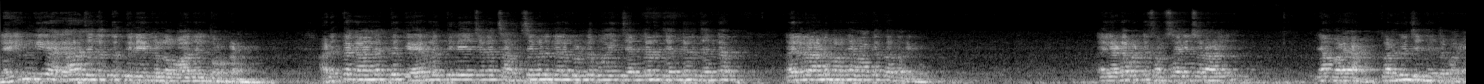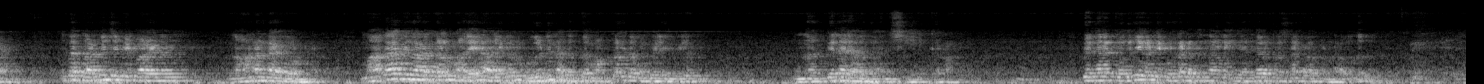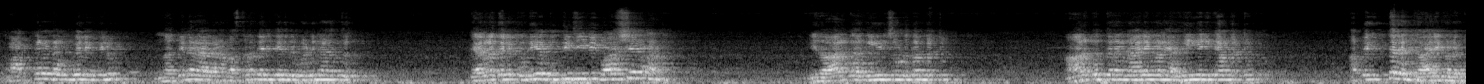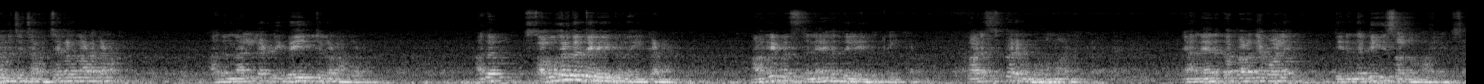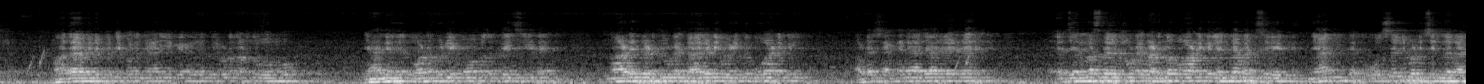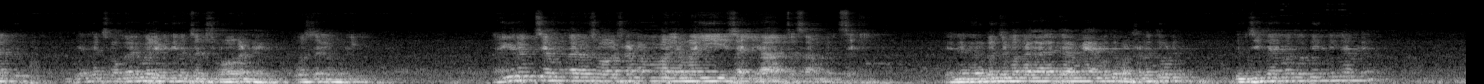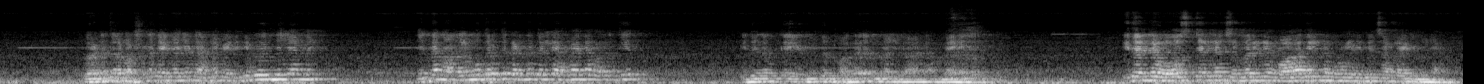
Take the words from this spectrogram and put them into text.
ലൈംഗിക അരാജകത്വത്തിലേക്കുള്ള വാതിൽ തുറക്കണം. അടുത്ത കാലത്ത് കേരളത്തിലെ ചില ചർച്ചകൾ ഇങ്ങനെ കൊണ്ടുപോയി ജെൻഡർ ജെൻഡർ ജെൻഡർ അതിലൊരാൾ പറഞ്ഞ വാക്കെന്താ പറയുമോ അതിൽ ഇടപെട്ട് സംസാരിച്ച ഒരാൾ ഞാൻ പറയാം. കണ്ണു ചിമ്മിട്ട് പറയാം. എന്താ കണ്ണു ചിമ്മി പറയുന്നത്? നാണുണ്ടായതുകൊണ്ട്. മാതാപിതാക്കൾ മലയാളികൾ വീടിനകത്ത് മക്കളുടെ മുമ്പിലെങ്കിലും നഗ്നരാകാൻ ശീലിക്കണം. ഇതിങ്ങനെ പൊതിഞ്ഞു കെട്ടി കൊണ്ടെടുക്കുന്നതാണ് ഈ ജെൻഡർ പ്രശ്നങ്ങളൊക്കെ ഉണ്ടാവുന്നത്. മക്കളുടെ മുമ്പിലെങ്കിലും നഗ്നരാകണം വസ്ത്രം ധരിക്കരുത് വീടിനകത്ത്. കേരളത്തിലെ പുതിയ ബുദ്ധിജീവി ഭാഷകളാണ് ഇത് ആർക്ക് അംഗീകരിച്ചു കൊടുക്കാൻ പറ്റും? ആർക്ക് ഇത്തരം കാര്യങ്ങളെ അംഗീകരിക്കാൻ പറ്റും? അപ്പൊ ഇത്തരം കാര്യങ്ങളെ കുറിച്ച് ചർച്ചകൾ നടക്കണം. അത് നല്ല ഡിബേറ്റുകളാകണം. അത് സൗഹൃദത്തിലേക്ക് നയിക്കണം. അറിവ് സ്നേഹത്തിലേക്ക് നയിക്കണം. പരസ്പരം ബഹുമാനിക്കണം ഞാൻ നേരത്തെ പറഞ്ഞ പോലെ തിരുനബി മാതാവിനെ പറ്റി പറഞ്ഞ ഞാൻ ഈ കേരളത്തിലൂടെ നടന്നു പോകുമ്പോൾ ഞാൻ ഓണപ്പള്ളി മുഹമ്മദ് ദേശിയുടെ നാടിന്റെ അടുത്തൂടെ കാലടി വഴിക്ക് പോവുകയാണെങ്കിൽ അവിടെ ശങ്കരാചാര്യരുടെ ജന്മസ്ഥലത്തൂടെ കടന്നു പോവുകയാണെങ്കിൽ എന്റെ മനസ്സിലേക്ക് ഞാൻ എന്റെ ഹോസ്റ്റലിൽ പഠിച്ചിരുന്ന കാലത്ത് എന്റെ ചുമരുമൽ എഴുതി വെച്ചൊരു ശ്ലോകം ഉണ്ടായിരുന്നു ഹോസ്റ്റലിൽ കൂടി നൈരുച്യം ശോഷണം മലമയി ശയ്യാച്ച സാമ്പത്സരി. എന്നെ കാലത്ത് അമ്മ നമുക്ക് ഭക്ഷണത്തോട് രുചിക്കാൻ തോന്നിയിരുന്നില്ല അമ്മേ? വേണ്ടത്ര ഭക്ഷണം കഴിഞ്ഞിട്ട് അമ്മ മെലിഞ്ഞു പോയിരുന്നില്ല അമ്മ? എന്റെ മണൽമൂത്രത്തിൽ കിടന്നിട്ടല്ലേ അമ്മ എന്നെ വളർത്തിയത് ഇതിനൊക്കെ എന്ത് പകരം നൽകാൻ അമ്മേ? ഇതെന്റെ ഹോസ്റ്റലിന്റെ ചുമരിന്റെ വാതിലിന്റെ മുകളിൽ ഞാൻ.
